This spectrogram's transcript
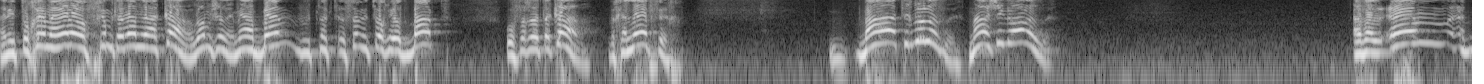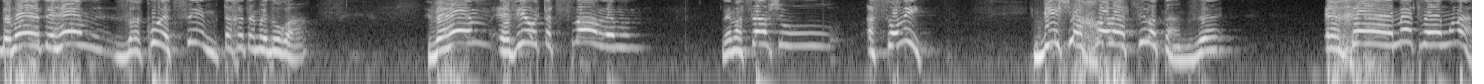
הניתוחים האלה הופכים את האדם לעקר, לא משנה, מהבן, עושה ניתוח להיות בת, הוא הופך להיות עקר, וכן להפך. מה הטרלול הזה? מה השיגעון הזה? אבל הם, במו ידיהם, זרקו עצים תחת המדורה, והם הביאו את עצמם למצב שהוא אסוני. מי שיכול להציל אותם זה ערכי האמת והאמונה.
